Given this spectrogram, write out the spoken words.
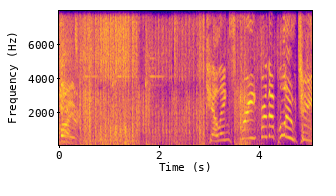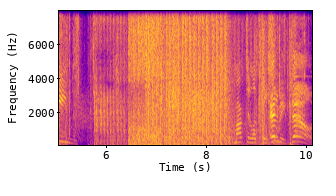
Fire! Killing spree for the blue team! Marked a location. Enemy down!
